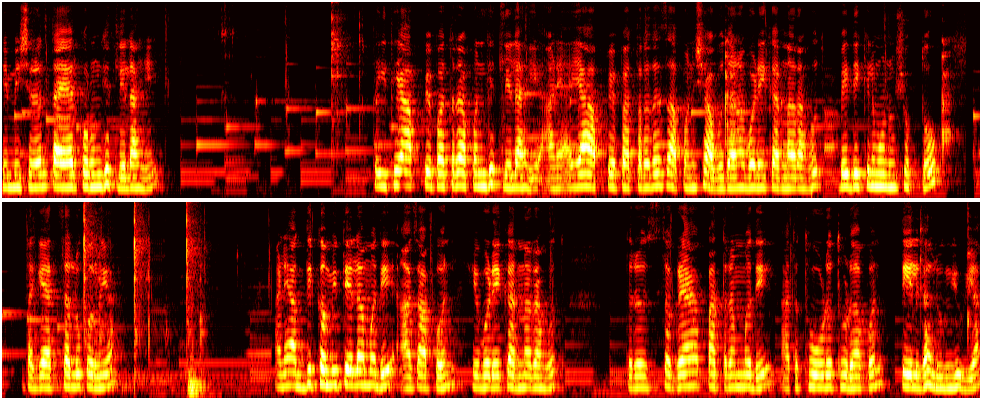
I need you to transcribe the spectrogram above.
हे मिश्रण तयार करून घेतलेलं आहे. तर इथे आप्यपात्र आपण घेतलेलं आहे आणि या आप्यपात्रातच आपण साबुदाणा वडे करणार आहोत. बे देखील म्हणू शकतो. आता गॅस चालू करूया. आणि अगदी कमी तेलामध्ये आज आपण हे वडे करणार आहोत. तर सगळ्या पात्रांमध्ये आता थोडं थोडं आपण तेल घालून घेऊया.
